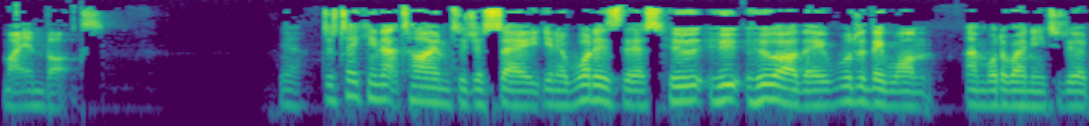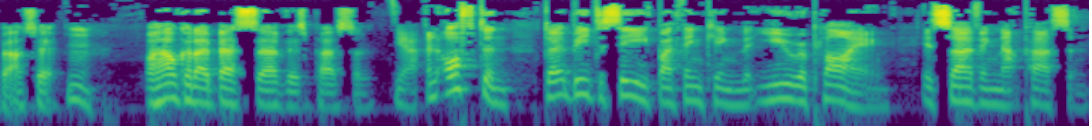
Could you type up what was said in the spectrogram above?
my inbox. Yeah, just taking that time to just say, you know, what is this? Who who who are they? What do they want? And what do I need to do about it? Hmm. Or how could I best serve this person? Yeah, and often don't be deceived by thinking that you replying is serving that person.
